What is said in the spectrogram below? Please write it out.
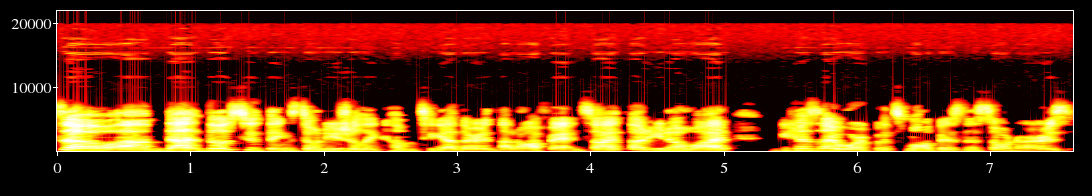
So um, that those two things don't usually come together that often. So I thought, you know what? Because I work with small business owners,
